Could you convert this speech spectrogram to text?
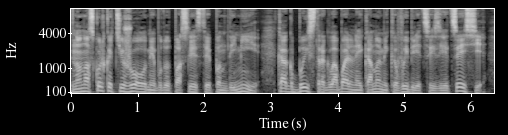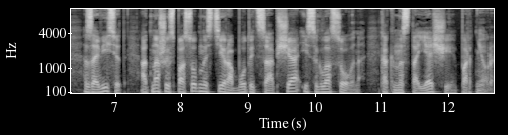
Но насколько тяжелыми будут последствия пандемии, как быстро глобальная экономика выберется из рецессии, зависит от нашей способности работать сообща и согласованно, как настоящие партнеры.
